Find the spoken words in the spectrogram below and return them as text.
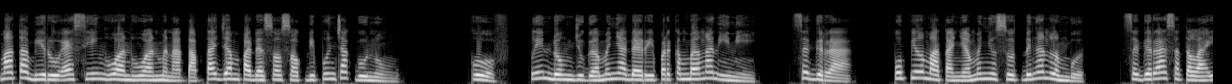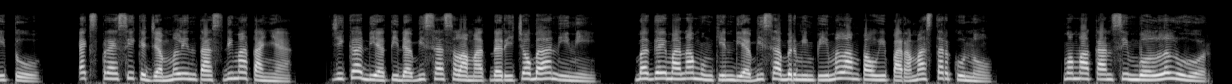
mata biru es Ying Huan Huan menatap tajam pada sosok di puncak gunung. Uf, Lindong juga menyadari perkembangan ini. Segera, Pupil matanya menyusut dengan lembut. Segera setelah itu, ekspresi kejam melintas di matanya. Jika dia tidak bisa selamat dari cobaan ini, bagaimana mungkin dia bisa bermimpi melampaui para master kuno? Memakan simbol leluhur,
